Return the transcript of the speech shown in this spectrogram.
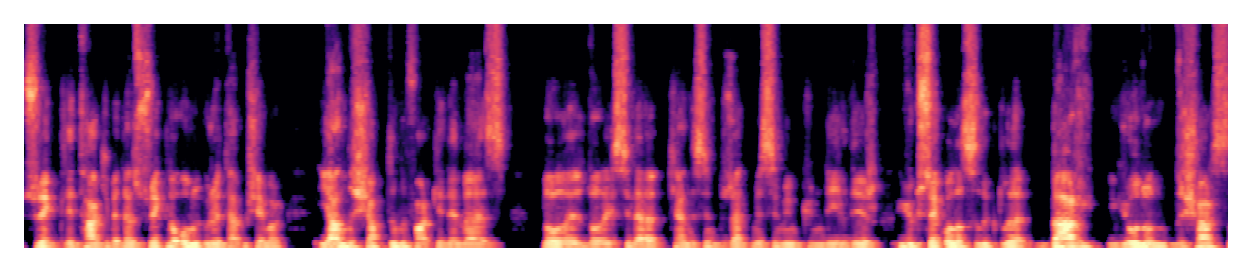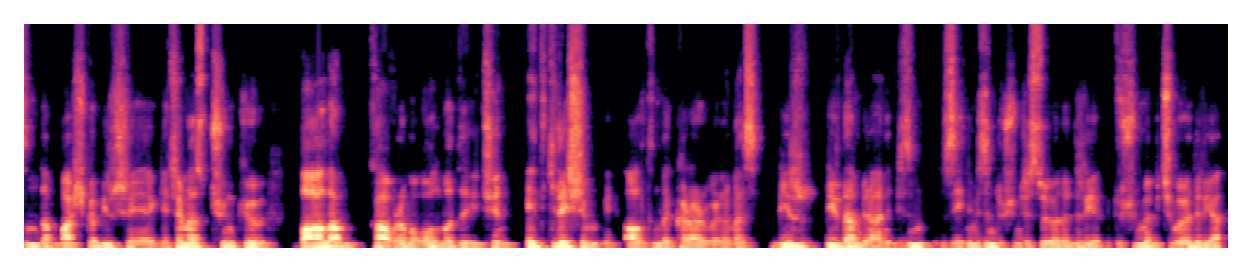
sürekli takip eden, sürekli onu üreten bir şey var. Yanlış yaptığını fark edemez. Dolayısıyla kendisini düzeltmesi mümkün değildir. Yüksek olasılıklı dar yolun dışarısında başka bir şeye geçemez. Çünkü bağlam kavramı olmadığı için etkileşim altında karar veremez. Bir birdenbire hani bizim zihnimizin düşüncesi öyledir ya, düşünme biçimi öyledir ya.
